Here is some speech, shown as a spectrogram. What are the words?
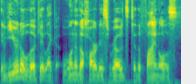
if you were to look at like one of the hardest roads to the finals,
